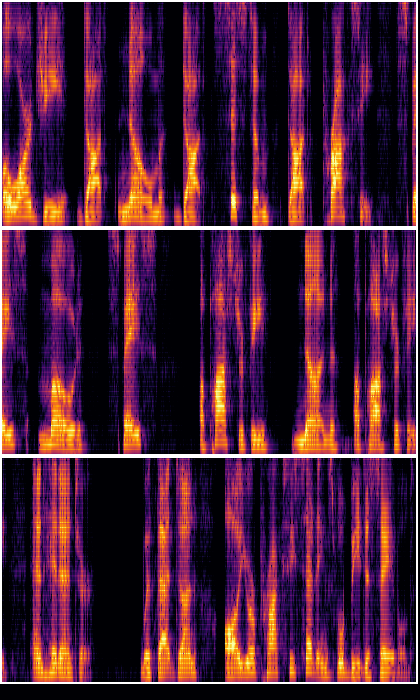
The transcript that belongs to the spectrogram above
org.gnome.system.proxy space mode space apostrophe none apostrophe and hit enter. With that done, all your proxy settings will be disabled.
